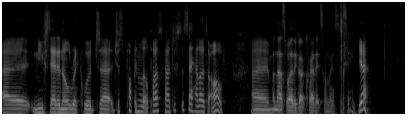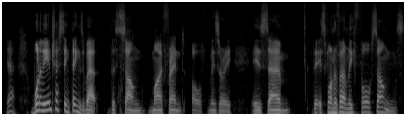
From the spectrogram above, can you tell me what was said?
uh, Newsted and Ulrich would uh, just pop in a little postcard just to say hello to Ov. Um, And that's why they got credits on this. I see. yeah, yeah. One of the interesting things about the song "My Friend of Misery" is um, that it's one of only four songs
